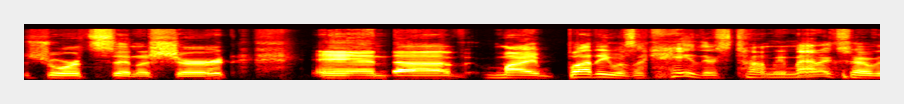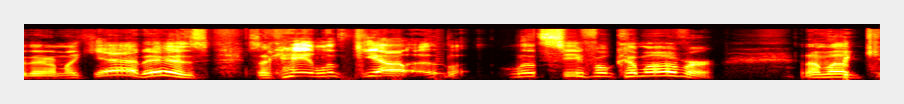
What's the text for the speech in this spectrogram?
shorts, and a shirt. And uh, my buddy was like, "Hey, there's Tommy Maddox over there." I'm like, "Yeah, it is." He's like, "Hey, let's yell, let's see if he'll come over." And I'm like,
